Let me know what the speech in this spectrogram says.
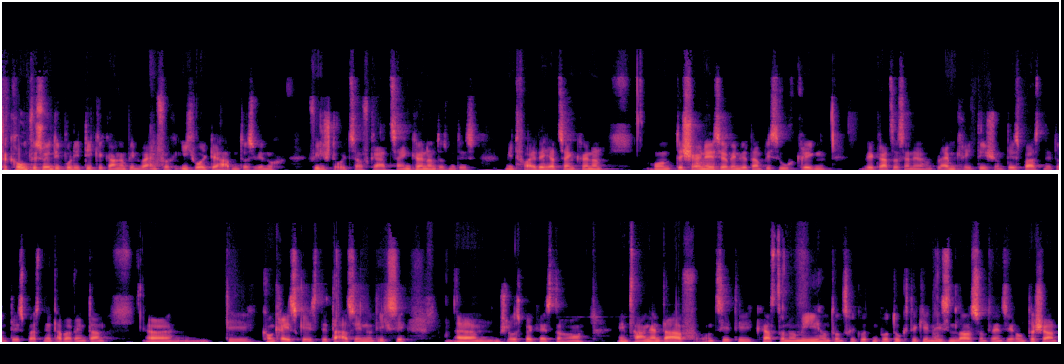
der Grund, wieso ich in die Politik gegangen bin, war einfach, ich wollte haben, dass wir noch viel stolzer auf Graz sein können, dass wir das mit Freude herzeigen können. Und das Schöne ist ja, wenn wir dann Besuch kriegen, wir Grazer ja und bleiben kritisch und das passt nicht und das passt nicht. Aber wenn dann äh, die Kongressgäste da sind und ich sie ähm, im Schlossberg-Restaurant empfangen darf und sie die Gastronomie und unsere guten Produkte genießen lassen und wenn sie runterschauen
